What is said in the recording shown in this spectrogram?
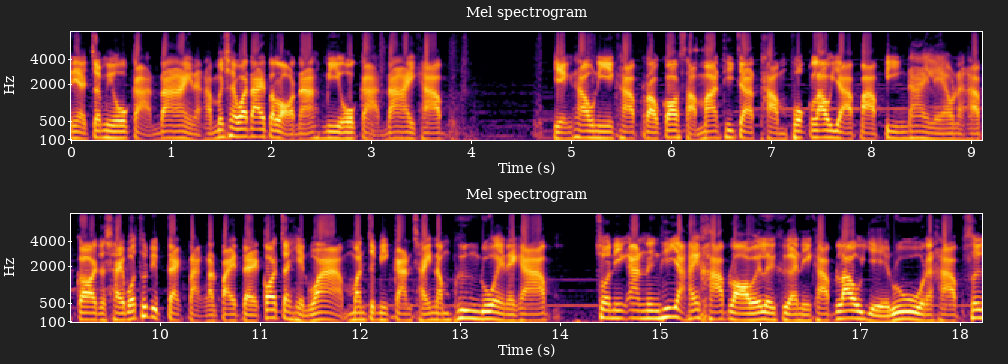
เนี่ยจะมีโอกาสได้นะครับไม่ใช่ว่าได้ตลอดนะ มีโอกาสได้ครับ พียงเท่านี้ครับเราก็สามารถที่จะทำพวกเหล้ายาปลาปิงได้แล้วนะครับ ก็จะใช้วัตถุดิบแตกต่างกันไป แต่ก็จะเห็นว่ามันจะมีการใช้น้ำผึ้งด้วยนะครับส่วนอีกอันหนึงที่อยากให้คราฟรอไว้เลยคืออันนี้ครับเหล้าเยรูนะครับซึ่ง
